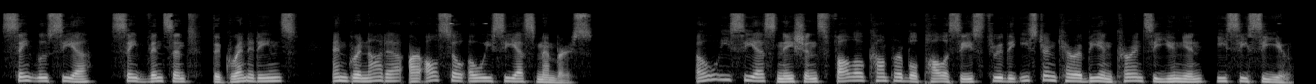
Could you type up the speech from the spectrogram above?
St. Lucia, St. Vincent, the Grenadines, and Grenada are also OECS members. OECS nations follow comparable policies through the Eastern Caribbean Currency Union, ECCU.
